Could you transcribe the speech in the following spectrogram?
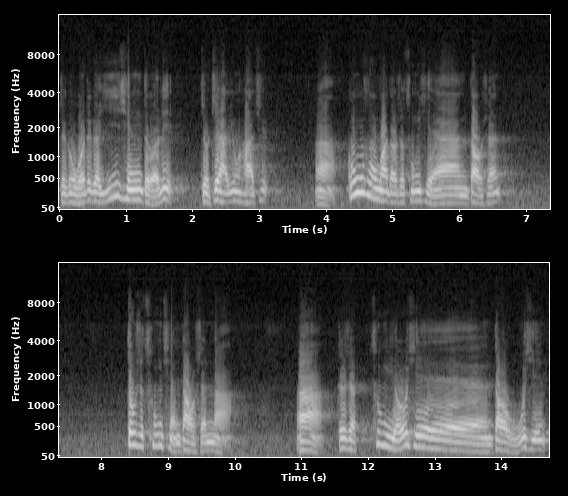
这个我这个移情得力就这样用下去，啊，功夫嘛都是从浅到深，都是从浅到深呐，啊，这是从有心到无心，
